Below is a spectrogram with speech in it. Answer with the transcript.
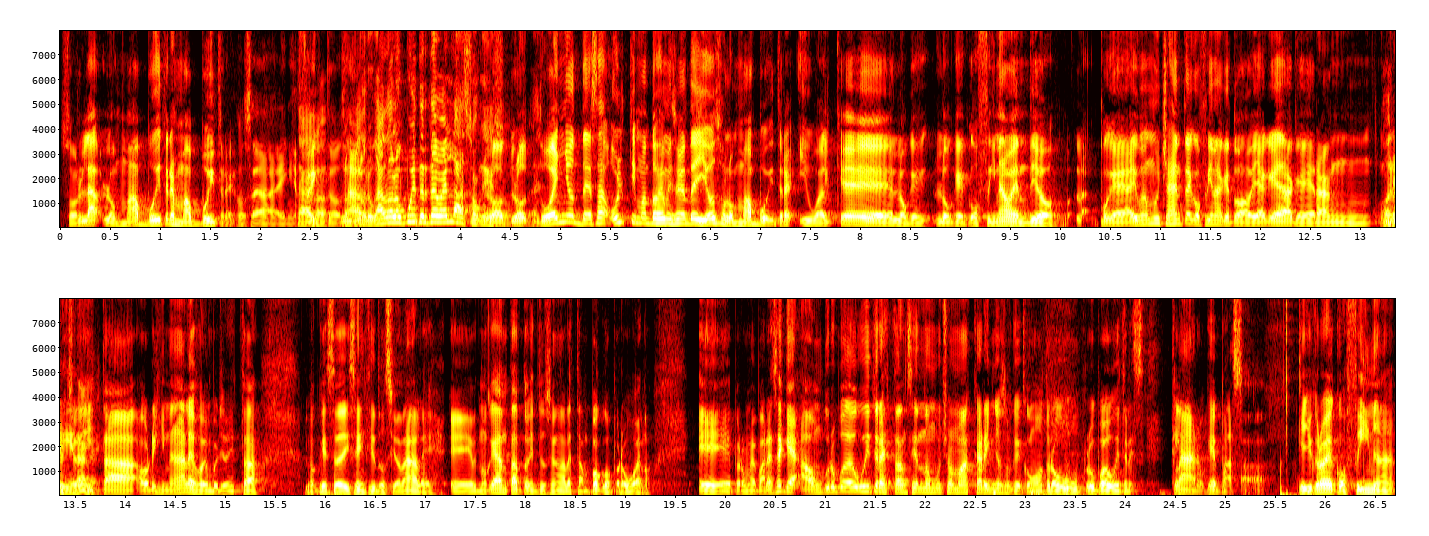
son la- los más buitres, más buitres. O sea, en efecto. los, o los madrugados de los buitres de verdad son los, eso. los dueños de esas últimas dos emisiones de ellos son los más buitres, igual que lo que, lo que Cofina vendió. Porque hay mucha gente de Cofina que todavía queda que eran inversionistas originales o inversionistas, lo que se dice institucionales. Eh, no quedan tantos institucionales tampoco, pero bueno. Eh, pero me parece que a un grupo de buitres están siendo mucho más cariñosos que con otro grupo de buitres. Claro, ¿qué pasa? Que yo creo que Cofina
